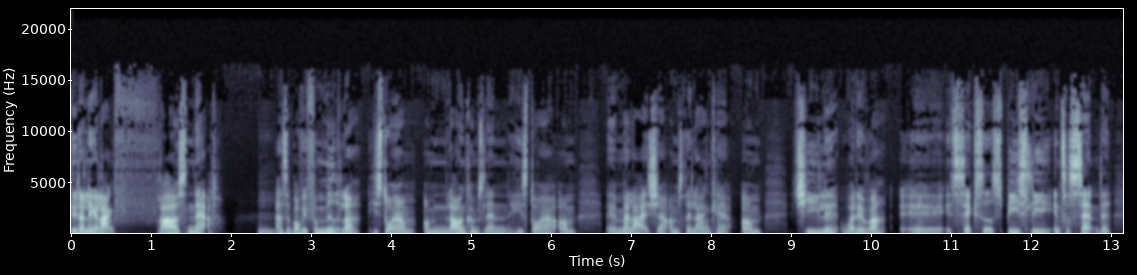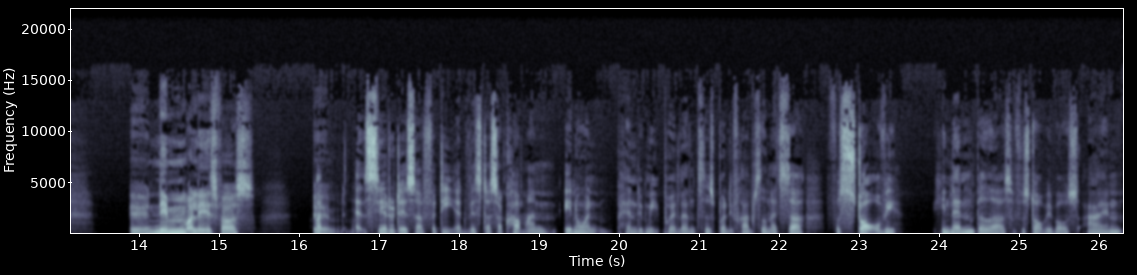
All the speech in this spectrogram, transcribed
det, der ligger langt fra os nært. Mm. Altså, hvor vi formidler historier om, om lavindkomstlande, historier om øh, Malaysia, om Sri Lanka, om Chile, whatever. Øh, sexede, spiselige, interessante, øh, nemme at læse for os. Og øh, siger du det så, fordi at hvis der så kommer en, endnu en pandemi på et eller andet tidspunkt i fremtiden, at så forstår vi hinanden bedre, og så forstår vi vores egen...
